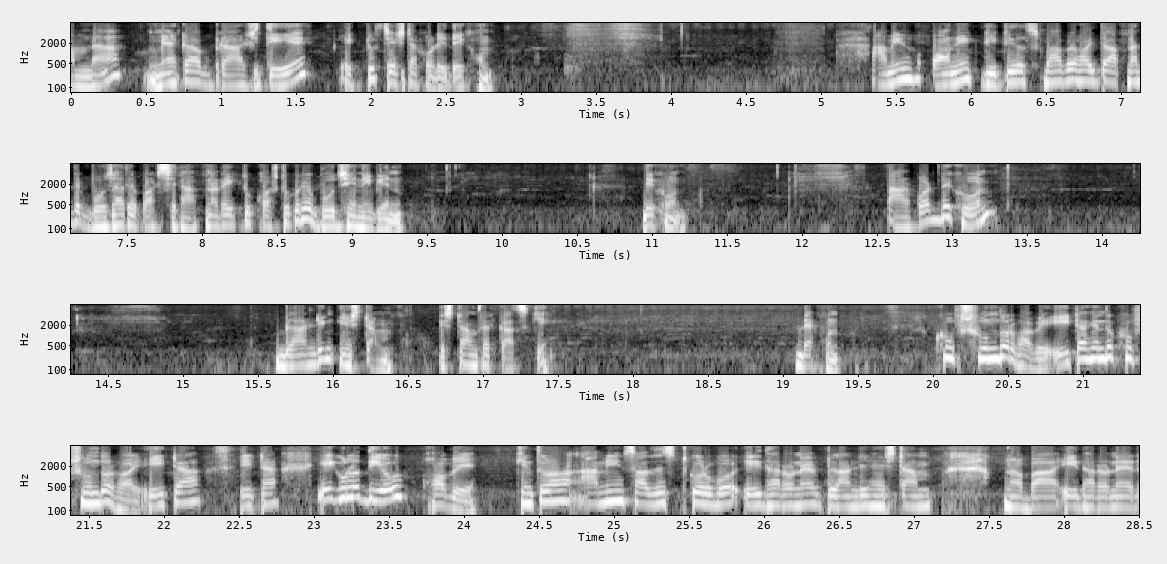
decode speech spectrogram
আমরা মেকআপ ব্রাশ দিয়ে একটু চেষ্টা করি, দেখুন। আমি অনেক ডিটেলসভাবে হয়তো আপনাদের বোঝাতে পারছি না, আপনারা একটু কষ্ট করে বুঝে নেবেন। দেখুন, তারপর দেখুন ব্লান্ডিং স্টাম্প স্টাম্পের কাজ কি? দেখুন, খুব সুন্দরভাবে, এইটা কিন্তু খুব সুন্দর হয়, এইটা, এটা, এগুলো দিয়েও হবে। কিন্তু আমি সাজেস্ট করব এই ধরনের ব্লান্ডিং স্টাম্প বা এই ধরনের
